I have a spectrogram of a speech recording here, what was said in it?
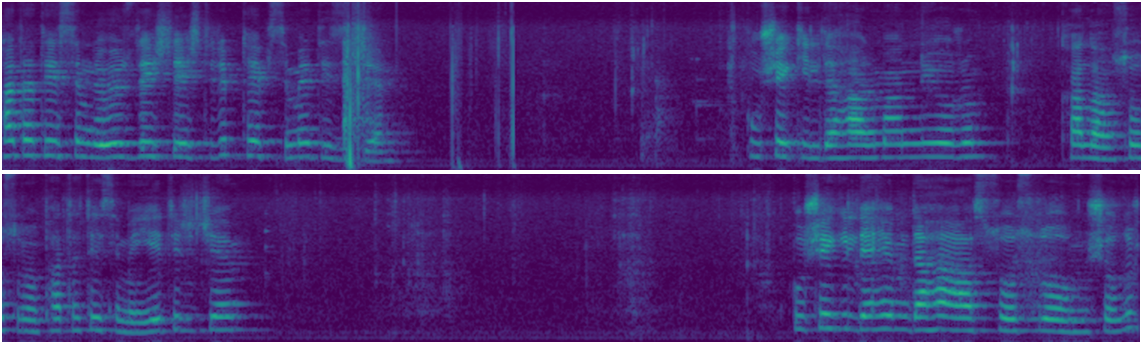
patatesimle özdeşleştirip tepsime dizeceğim. Bu şekilde harmanlıyorum. Kalan sosumu patatesime yedireceğim. Bu şekilde hem daha az soslu olmuş olur.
